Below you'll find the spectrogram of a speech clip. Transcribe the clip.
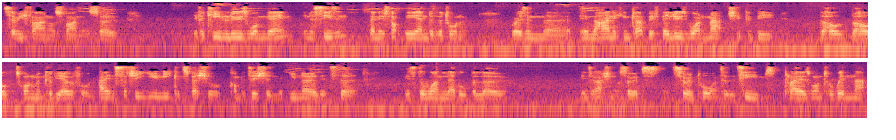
semi-finals, finals. So if a team lose one game in a season, then it's not the end of the tournament. Whereas in the in the Heineken Cup, if they lose one match, it could be the whole the whole tournament could be over for them. And it's such a unique and special competition that you know that it's the it's the one level below international. So it's, it's so important to the teams. Players want to win that,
